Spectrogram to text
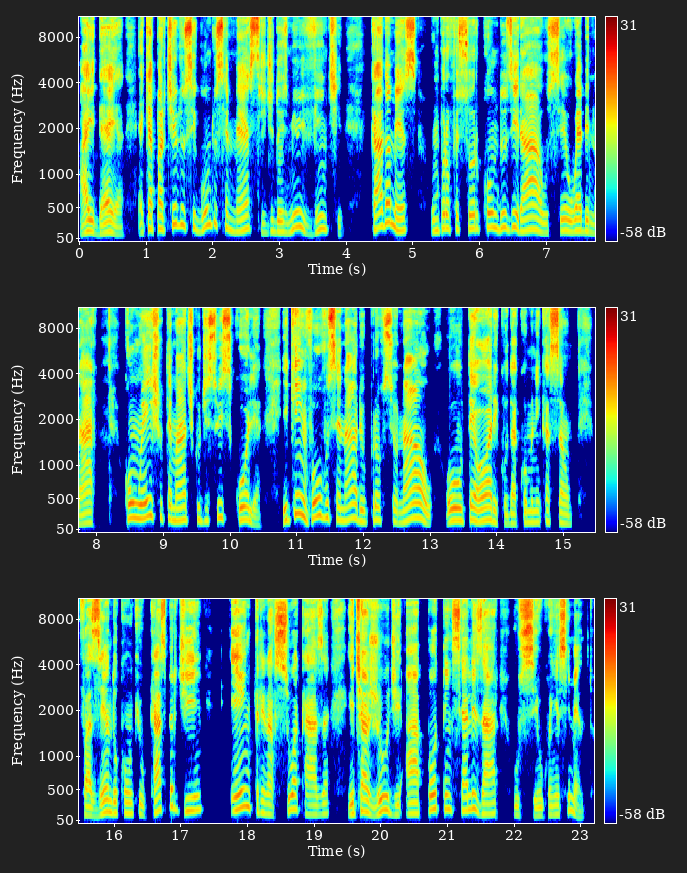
A ideia é que a partir do segundo semestre de 2020, Cada mês, um professor conduzirá o seu webinar com um eixo temático de sua escolha e que envolva o cenário profissional ou teórico da comunicação, fazendo com que o Casper Diem entre na sua casa e te ajude a potencializar o seu conhecimento.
